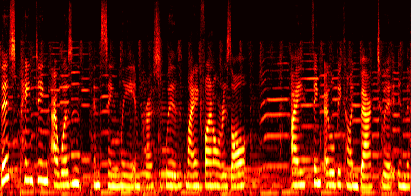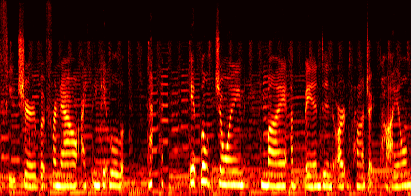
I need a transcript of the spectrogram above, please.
This painting, I wasn't insanely impressed with my final result. I think I will be coming back to it in the future, but for now, I think it will it will join my abandoned art project pile.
